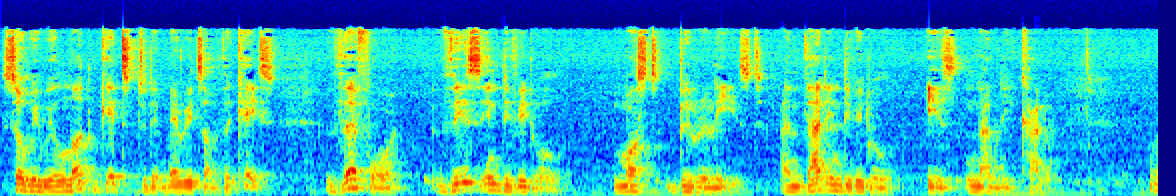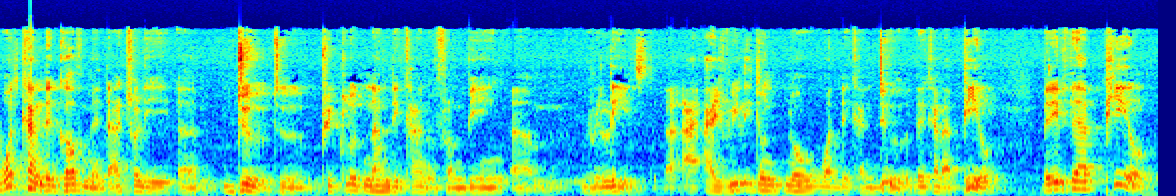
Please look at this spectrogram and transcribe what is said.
so we will not get to the merits of the case. Therefore, this individual must be released, and that individual is Nnamdi Kanu. What can the government actually um, do to preclude Nnamdi Kanu from being um, released? I, I, really don't know what they can do. They can appeal, but if they appeal,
